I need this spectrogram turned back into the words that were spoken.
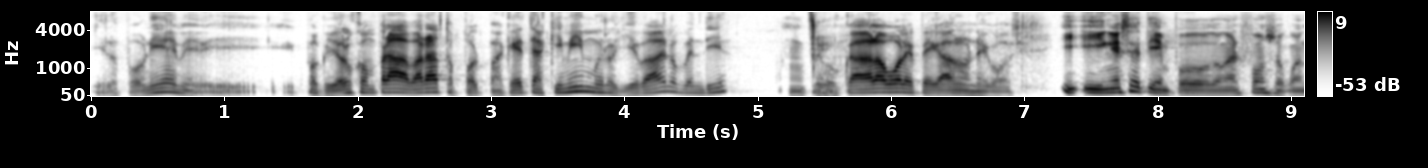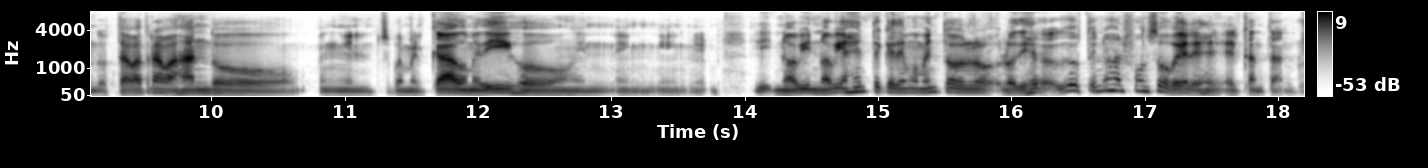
y los ponía, y me- y- porque yo los compraba baratos por paquete aquí mismo y los llevaba y los vendía. Buscaba la bola y pegaba en los negocios. Y, y en ese tiempo, don Alfonso, cuando estaba trabajando en el supermercado, me dijo, en- en- no, había, no había gente que de momento lo, lo dijera, "Oiga, usted no es Alfonso Vélez, el, el cantante.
